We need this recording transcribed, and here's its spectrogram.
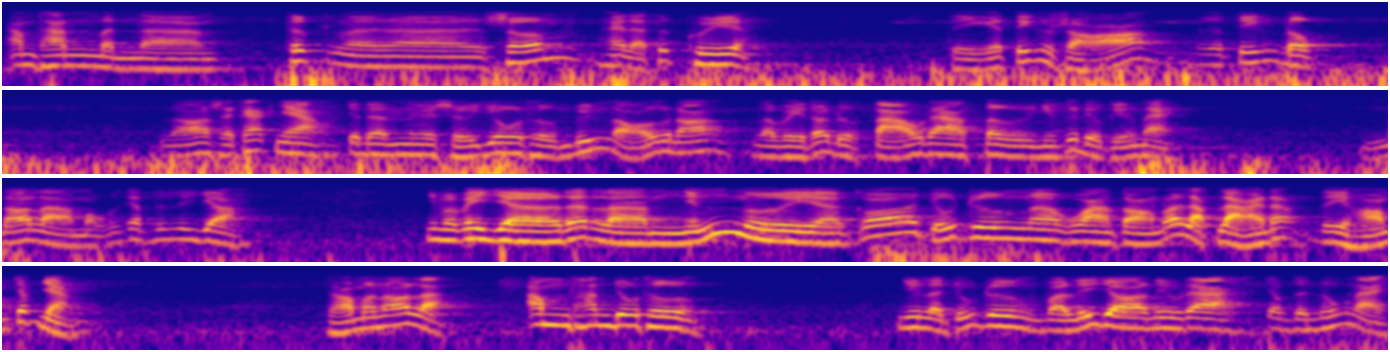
âm thanh mình à, thức à, sớm hay là thức khuya, thì cái tiếng rõ, cái tiếng đục, nó sẽ khác nhau. Cho nên sự vô thường biến đổi của nó là vì nó được tạo ra từ những cái điều kiện này. Đó là một cái cách lý do nhưng mà bây giờ đó là những người à, có chủ trương à, hoàn toàn đối lập lại đó, thì họ không chấp nhận. Thì họ mới nói là âm thanh vô thường như là chủ trương và lý do nêu ra trong tình huống này.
